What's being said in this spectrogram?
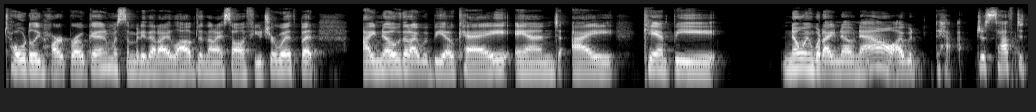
totally heartbroken with somebody that I loved and that I saw a future with, but I know that I would be okay. And I can't be knowing what I know now, I would ha- just have to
